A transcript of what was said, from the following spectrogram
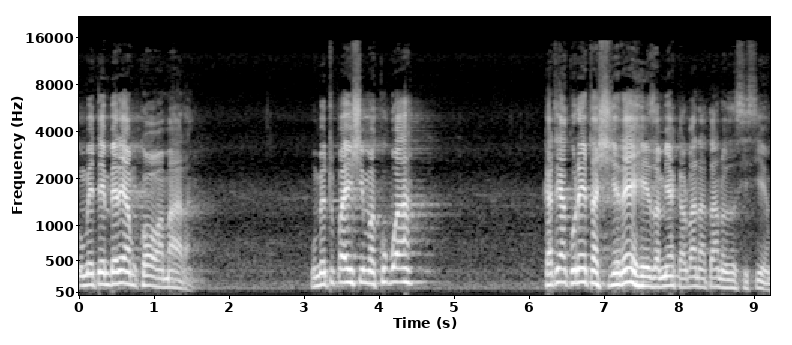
umetembelea mkoa wa Mara, umetupa heshima kubwa katika kuleta sherehe za miaka 45 za CCM,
